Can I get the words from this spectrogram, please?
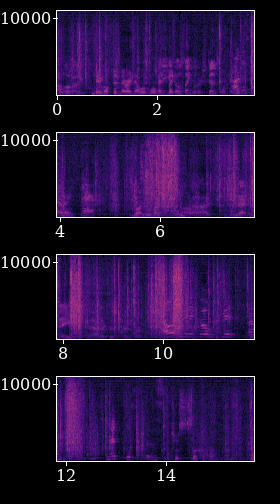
I love. it. I think it's cool. Okay, it won't fit in there right now. We'll, we'll How do you make get those things when they're stenciling? I'll just put it there. It makes it look like the old time, way back in the day, and how their Christmas presents were. I want to go get um necklaces. Just a second, huh?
